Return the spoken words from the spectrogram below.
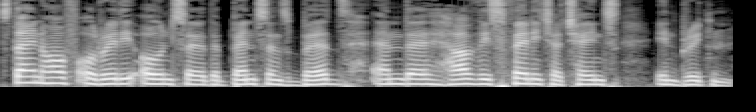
Steinhoff already owns uh, the Benson's Beds and uh, Harvey's furniture chains in Britain.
